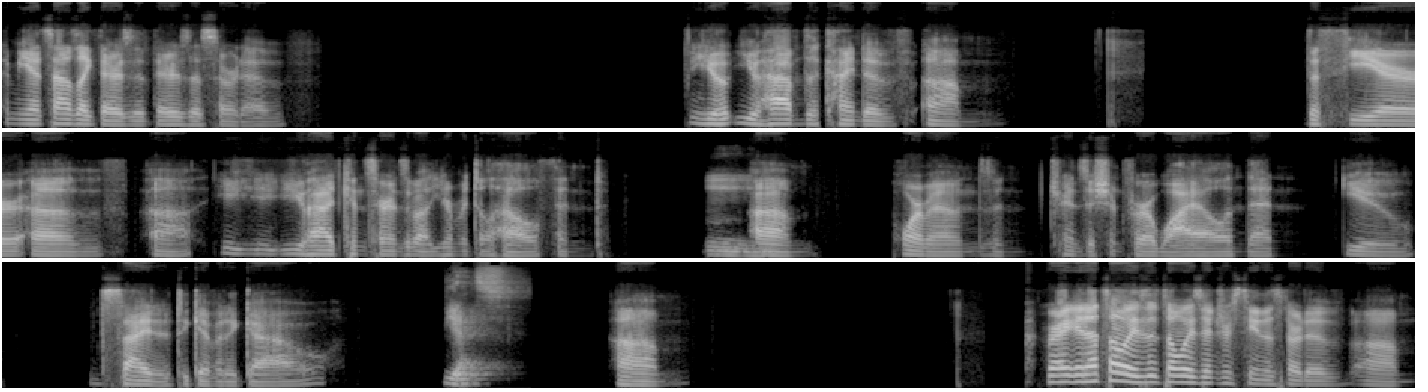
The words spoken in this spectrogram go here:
I mean it sounds like there's a there's a sort of you you have the kind of um the fear of uh, you, you had concerns about your mental health and mm. um, hormones and transition for a while, and then you decided to give it a go. Yes. Um, right, and that's always it's always interesting to sort of um,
